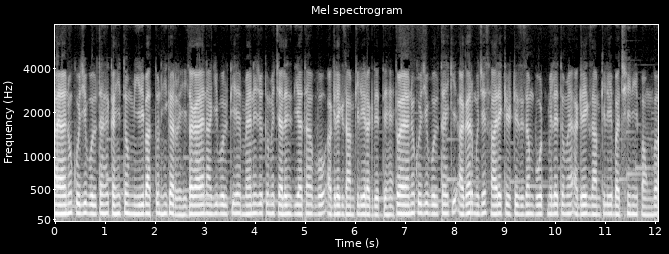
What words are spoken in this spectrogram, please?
आयानो कोजी बोलता है, कहीं तुम तो मेरी बात तो नहीं कर रही। सगाया नागी बोलती है, मैंने जो तुम्हें चैलेंज दिया था, वो अगले एग्ज़ाम के लिए रख देते हैं। तो आयानो कोजी बोलता है की, अगर मुझे सारे क्रिटिसिज्म वोट मिले तो मैं अगले एग्ज़ाम के लिए बच ही नहीं पाऊँगा।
